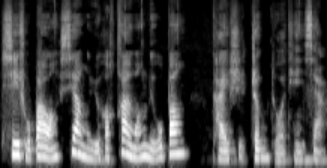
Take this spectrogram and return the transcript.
西楚霸王项羽和汉王刘邦开始争夺天下。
